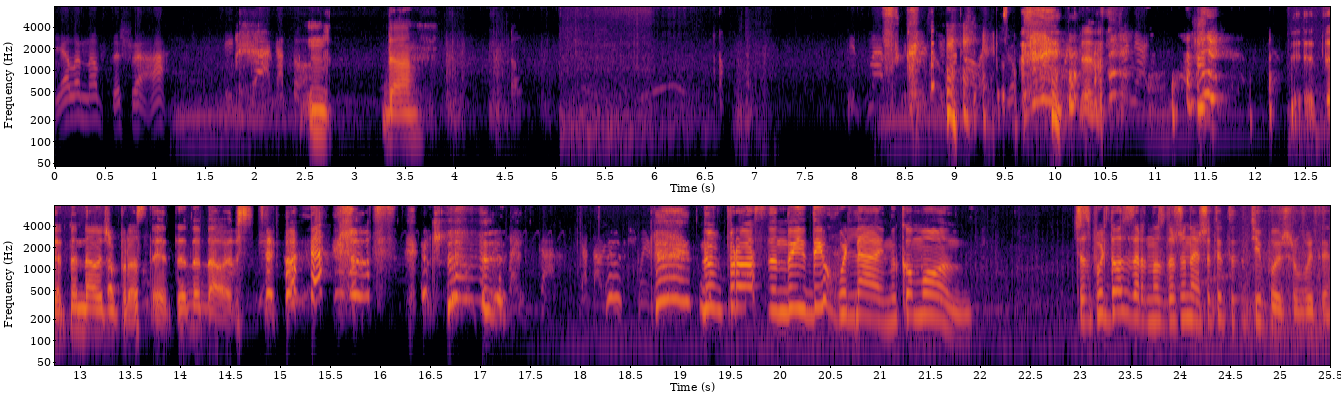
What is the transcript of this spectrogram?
Сделано в США. Всегда готов. М, Да. 15 Це ненавиджу просто, це ненавиджу. Ну просто, ну йди гуляй, ну камон. Зараз бульдозер нас дожене, що ти тут ті будеш робити?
